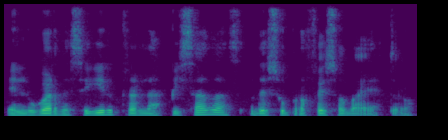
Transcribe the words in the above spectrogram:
en lugar de seguir tras las pisadas de su profeso Maestro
